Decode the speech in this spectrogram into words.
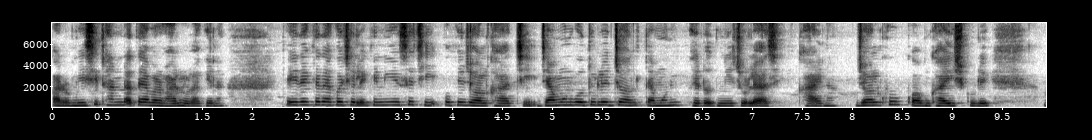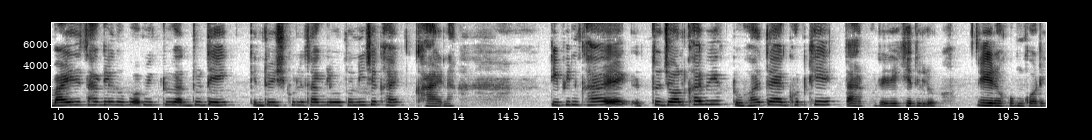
কারণ বেশি ঠান্ডাতে আবার ভালো লাগে না। এই দেখে দেখো ছেলেকে নিয়ে এসেছি, ওকে জল খাওয়াচ্ছি। যেমন বোতলের জল, তেমনই ফেরত নিয়ে চলে আসে, খায় না। জল খুব কম খায় স্কুলে। বাড়িতে থাকলে তবু আমি একটু আধটু দেই, কিন্তু স্কুলে থাকলে ও তো নিজে খায় খায় না। টিফিন খায়, তো জল খাবি একটু, হয়তো এক ঘট খেয়ে তারপরে রেখে দিল এরকম করে।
